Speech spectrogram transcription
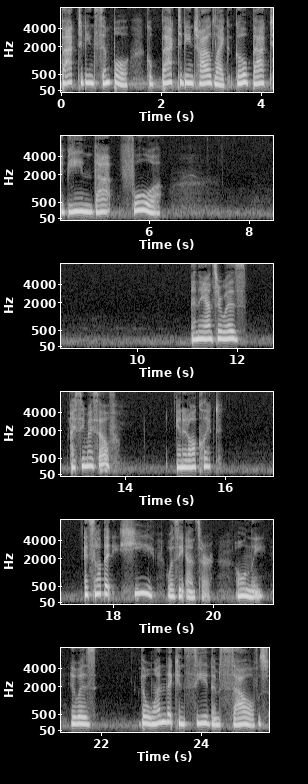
back to being simple go back to being childlike go back to being that fool. And the answer was i see myself and it all clicked it's not that he was the answer only it was the one that can see themselves.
